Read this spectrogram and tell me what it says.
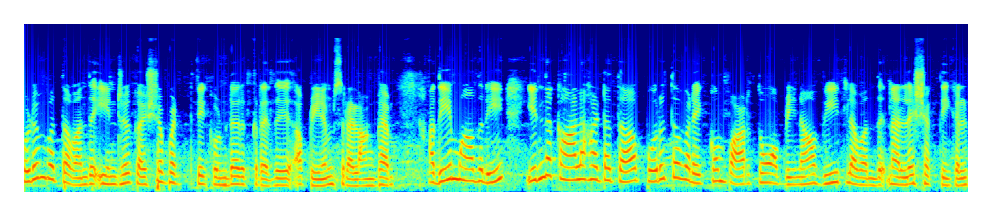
குடும்பத்தை வந்து இன்று கஷ்டப்படுத்தி கொண்டு இருக்கிறது அப்படின்னு சொல்லலாங்க. அதே மாதிரி இந்த காலகட்டத்தை பொறுத்த வரைக்கும் பார்த்தோம் அப்படின்னா வீட்டில் வந்து நல்ல சக்திகள்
